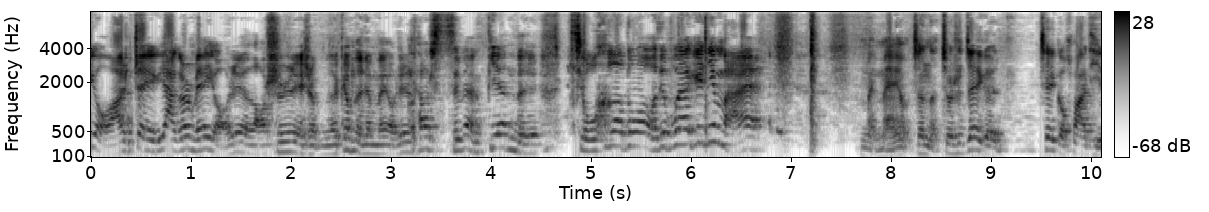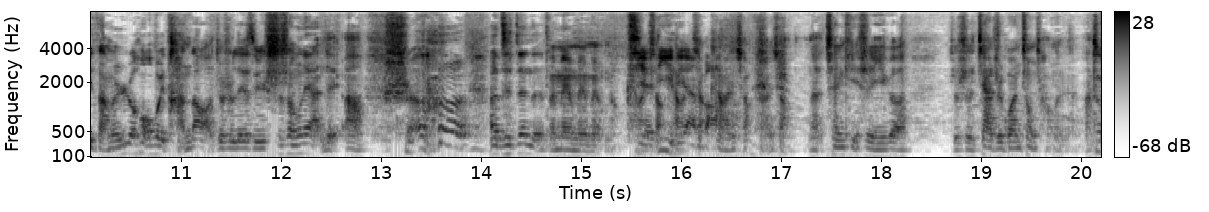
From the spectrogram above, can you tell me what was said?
有啊，这个压根儿没有，这个老师这什么的根本就没有，这是他随便编的。酒喝多我就不该给你买。没没有，真的就是这个。这个话题咱们日后会谈到，就是类似于师生恋这个啊，是 啊，这真的没有没有没有没有，开玩笑开玩笑开玩笑开玩笑。那 Chinky 是一个就是价值观正常的人啊，取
